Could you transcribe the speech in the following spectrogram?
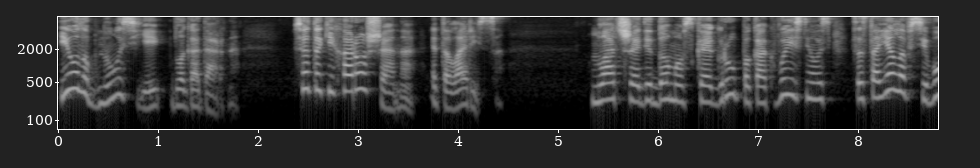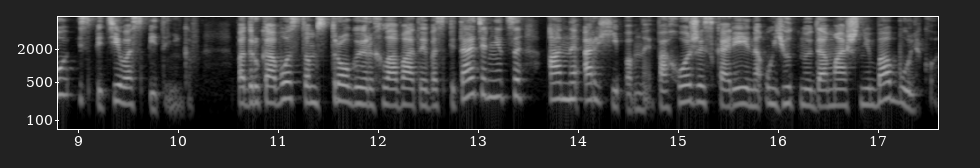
и улыбнулась ей благодарно. Все-таки хорошая она, эта Лариса. Младшая дедомовская группа, как выяснилось, состояла всего из пяти воспитанников – под руководством строгой и рыхловатой воспитательницы Анны Архиповны, похожей скорее на уютную домашнюю бабульку.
